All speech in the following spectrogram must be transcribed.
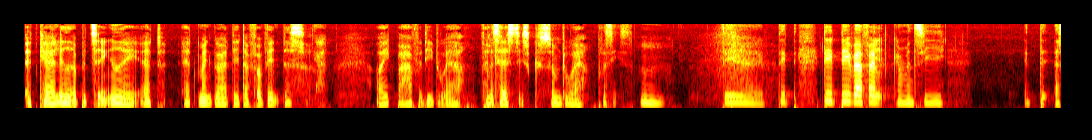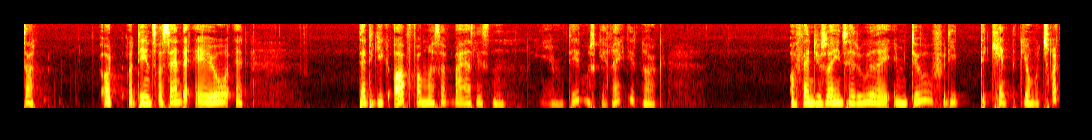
at kærlighed er betinget af, at, at man gør det, der forventes. Ja. Og ikke bare fordi du er fantastisk, Præcis. som du er. Præcis. Mm. Det, det, det, det er i hvert fald, kan man sige, det, altså, og, og det interessante er jo, at da det gik op for mig, så var jeg lidt sådan, jamen det er måske rigtigt nok. Og fandt jo så ensat ud af, jamen det var fordi, det kendte gjorde mig tryg.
